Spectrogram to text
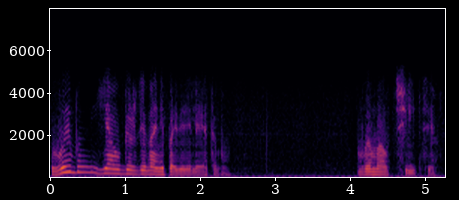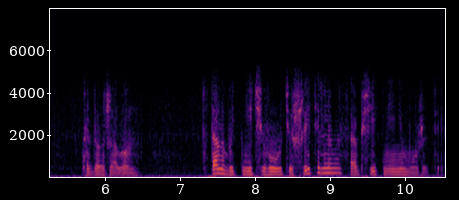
вы бы, я убеждена, не поверили этому. «Вы молчите», — продолжал он. Стало быть, ничего утешительного сообщить мне не можете.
